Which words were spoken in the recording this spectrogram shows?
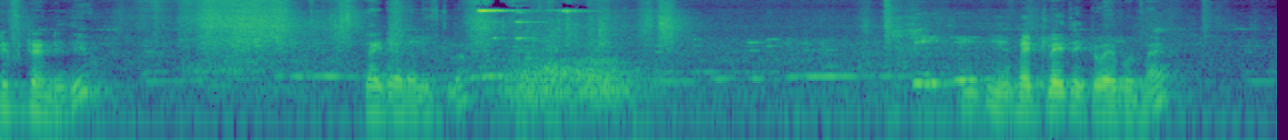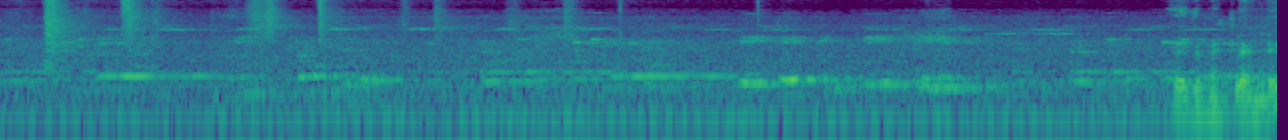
లిఫ్ట్ అండి ఇది. లైట్ ఏదా లిఫ్ట్లో? ఈ మెట్లు అయితే ఇటువైపు ఉన్నాయి. ఇది మెట్లు అండి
